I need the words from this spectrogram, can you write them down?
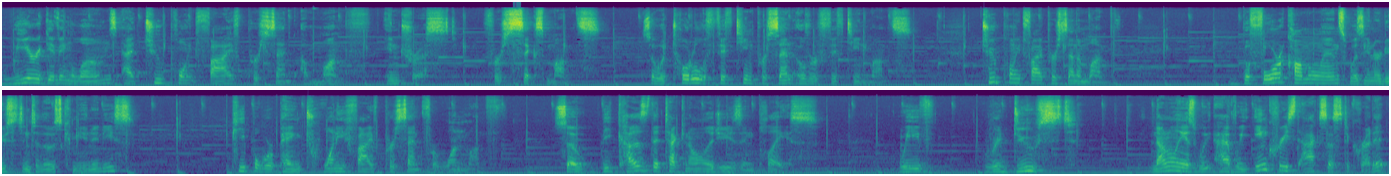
we are giving loans at 2.5% a month interest for six months. So a total of 15% over 15 months. 2.5% a month. Before Common Lands was introduced into those communities, people were paying 25% for one month. So because the technology is in place, we've reduced, not only as we, have we increased access to credit,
